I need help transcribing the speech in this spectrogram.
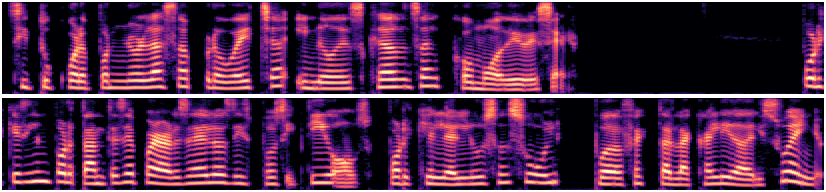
si tu cuerpo no las aprovecha y no descansa como debe ser. ¿Por qué es importante separarse de los dispositivos? Porque la luz azul puede afectar la calidad del sueño.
